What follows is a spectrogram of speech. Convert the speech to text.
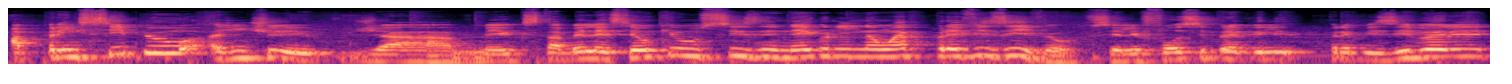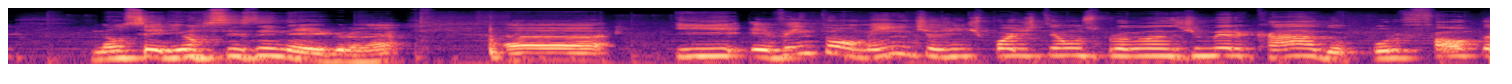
a princípio a gente já meio que estabeleceu que o cisne negro ele não é previsível. Se ele fosse previsível, ele não seria um cisne negro, né? Uh, e eventualmente a gente pode ter uns problemas de mercado por falta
